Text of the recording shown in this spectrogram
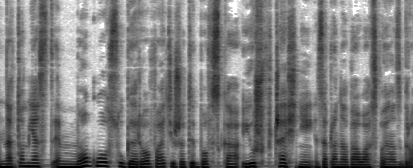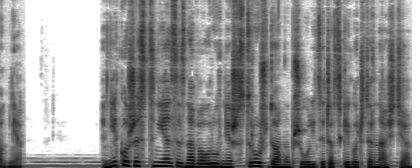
natomiast mogło sugerować, że Dybowska już wcześniej zaplanowała swoją zbrodnię. Niekorzystnie zeznawał również stróż domu przy ulicy Czackiego 14.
